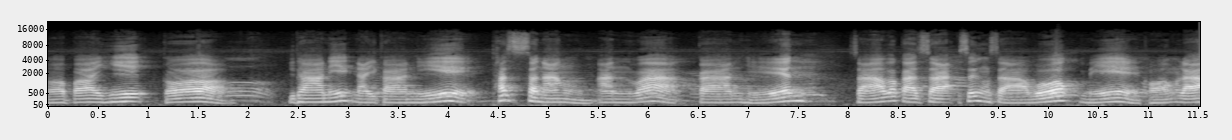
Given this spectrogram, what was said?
ต่อไปฮิก็พิธานี้ในการนี้ ทัศนัง อันว่าการเห็น สาวกัสสะซึ่งสาวกเมของเรา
